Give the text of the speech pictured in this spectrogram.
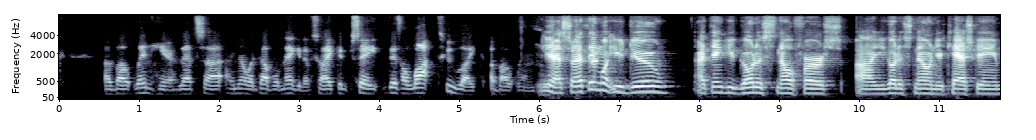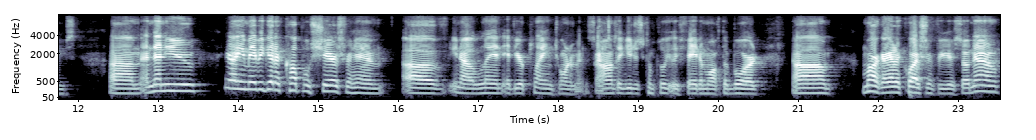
about Lynn here. That's uh, I know a double negative. So I could say there's a lot to like about Lynn. Yeah. So I think what you do, I think you go to Snell first. Uh, you go to Snell in your cash games, um, and then you you know you maybe get a couple shares for him of you know Lynn if you're playing tournaments. So I don't think you just completely fade him off the board. Um, Mark, I got a question for you. So now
